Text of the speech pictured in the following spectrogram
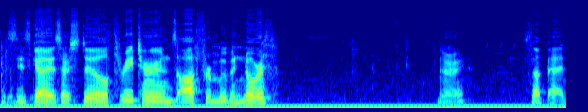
Since these guys are still three turns off from moving north. Alright. It's not bad.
